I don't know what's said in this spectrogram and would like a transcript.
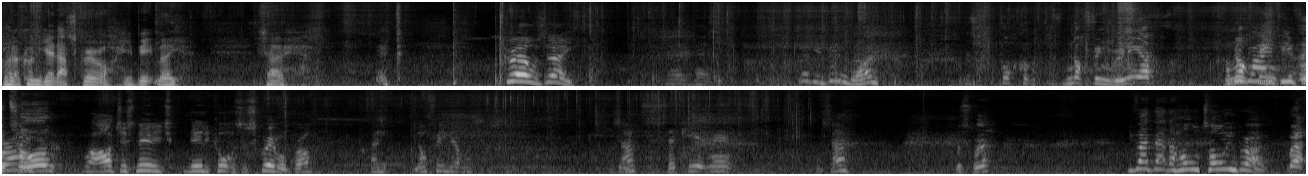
Well, I couldn't get that squirrel. He bit me. So, Grills, eh? Where have you been, bro? There's fuck there's nothing in here. I've been waiting for you Nothing at ages. all. Well, I just nearly nearly caught us a squirrel, bro. And nothing that was. What's that? Sick here, mate. What's that? What's what? You've had that the whole time, bro. What?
